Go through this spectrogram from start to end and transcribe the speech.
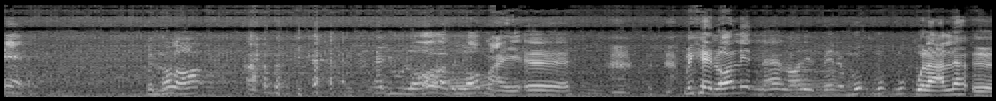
นี่เป็นเพราะล้ออะเมื่อกี้ให้ดูล้อเป็นล้อใหม่ เออ ไม่ใช่ล้อเล่นนะล้อเล่นเป็นมุกมุกมุกโบราณแล้ว เออ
